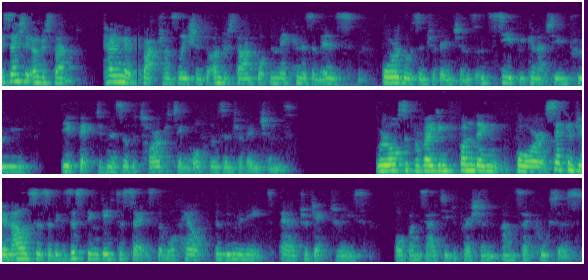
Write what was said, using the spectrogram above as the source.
essentially understand, carrying out back translation to understand what the mechanism is for those interventions and see if we can actually improve the effectiveness or the targeting of those interventions. We're also providing funding for secondary analysis of existing data sets that will help illuminate uh, trajectories of anxiety, depression and psychosis.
